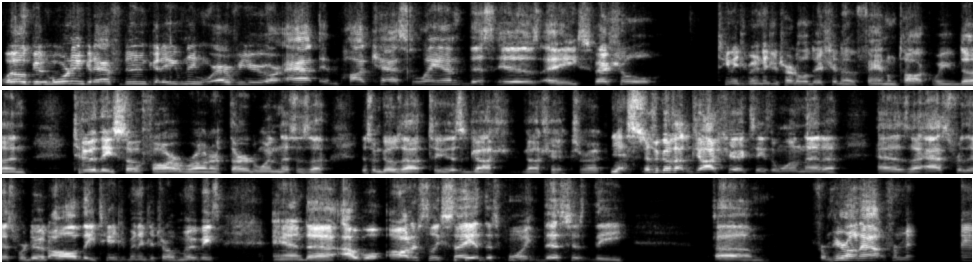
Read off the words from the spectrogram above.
Well, good morning, good afternoon, good evening, wherever you are at in podcast land. This is a special Teenage Mutant Ninja Turtle edition of Fandom Talk. We've done two of these so far. We're on our third one. This is a this one goes out to this is Josh Josh Hicks, right? Yes. This one goes out to Josh Hicks. He's the one that uh, has uh, asked for this. We're doing all the Teenage Mutant Ninja Turtle movies, and uh, I will honestly say at this point, this is the um, from here on out for me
